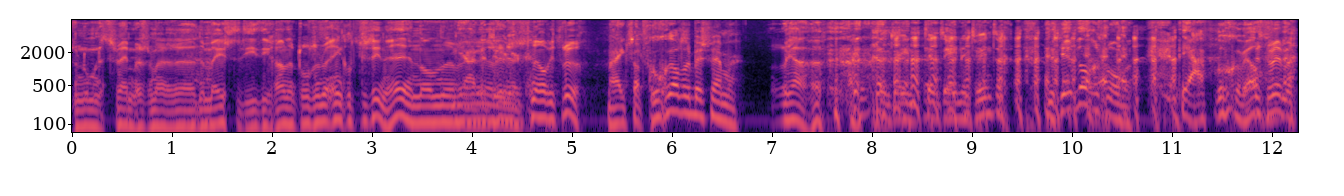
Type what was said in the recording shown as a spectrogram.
ze noemen het zwemmers, maar de meeste die, die gaan er tot hun enkeltjes in. Hè? En dan eh, Ja, natuurlijk. snel weer terug. Maar ik zat vroeger altijd bij zwemmer. Ja, Tent, een- tent 21. dus je hebt wel gezwommen. Ja, vroeger wel. Zwemmen.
